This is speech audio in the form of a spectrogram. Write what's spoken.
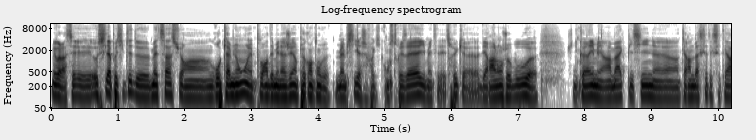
Mais voilà, c'est aussi la possibilité de mettre ça sur un gros camion et pouvoir déménager un peu quand on veut. Même si à chaque fois qu'ils construisaient, ils mettaient des trucs, euh, des rallonges au bout, euh, je dis une connerie, mais un Mac, piscine, euh, un terrain de basket, etc.,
